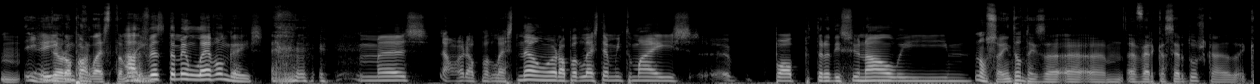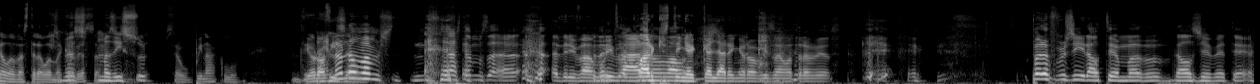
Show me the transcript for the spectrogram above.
Hum, e Aí da Europa concordo. de Leste também. Às vezes também levam gays. Mas não, a Europa de Leste não. A Europa de Leste é muito mais eh, pop tradicional e. Não sei, então tens a, a, a, Verka Serdushka, aquela da estrela na mas, cabeça. mas isso. Isso é o pináculo de Eurovisão. não, não vamos. Já estamos a. a derivar a derivar, claro que isto vale. tinha que calhar em Eurovisão outra vez. para fugir ao tema do, da LGBT,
